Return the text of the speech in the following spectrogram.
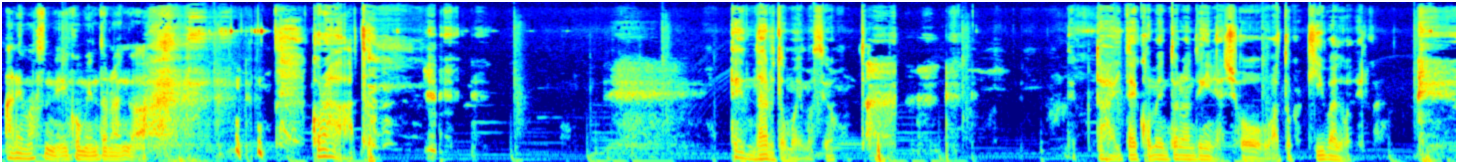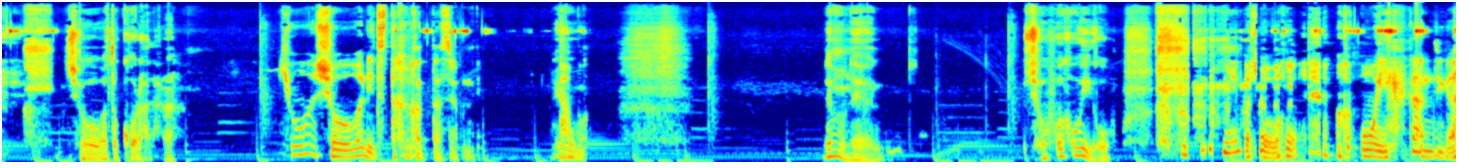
荒れますね、コメント欄が。こらーって。ってなると思いますよ。で大体コメント欄的には昭和とかキーワードが出るから。昭和とコラーだな。今日昭和率高かったですよね。多分。でもね、昭和が多いよ。昭和が多い感じが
